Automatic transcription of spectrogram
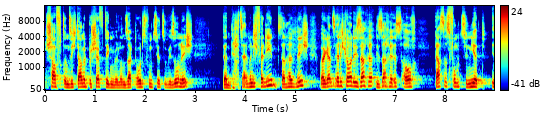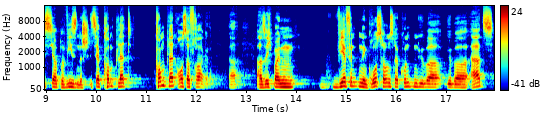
schafft und sich damit beschäftigen will und sagt, oh, das funktioniert sowieso nicht, dann hat es einfach nicht verdient. Dann halt nicht. Weil ganz ehrlich, schau, die Sache, die Sache ist auch, dass es funktioniert, ist ja bewiesen. Das ist ja komplett, komplett außer Frage. Ja? Also ich meine, wir finden den Großteil unserer Kunden über, über Ads.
